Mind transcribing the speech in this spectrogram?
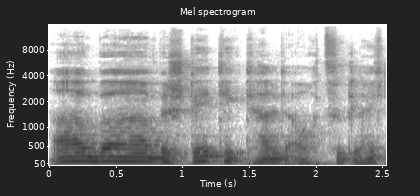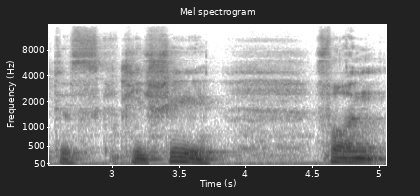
aber bestätigt halt auch zugleich das Klischee von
